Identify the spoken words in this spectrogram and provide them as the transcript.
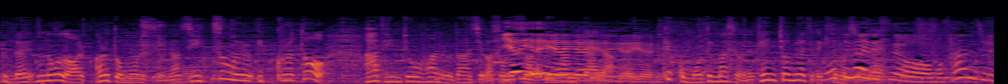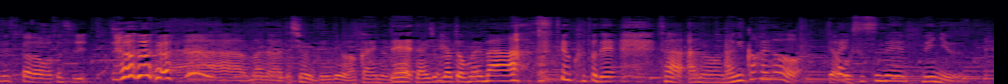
そんなことあると思うんですよね。私いつも来るとあ店長ファンの男子がそう座ってるなみたいな。結構モテますよね。店長目当てで来てますよね。モテないですよ。もう30ですから私。あまだ私より全然若いので大丈夫だと思います。ということでさああのなぎカフェのじゃあ、はい、おすすめメニュー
